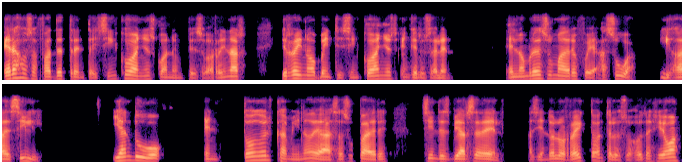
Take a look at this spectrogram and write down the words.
Era Josafat de treinta y cinco años cuando empezó a reinar, y reinó veinticinco años en Jerusalén. El nombre de su madre fue Azúa, hija de Sili, y anduvo en todo el camino de Asa su padre, sin desviarse de él, haciéndolo recto ante los ojos de Jehová.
